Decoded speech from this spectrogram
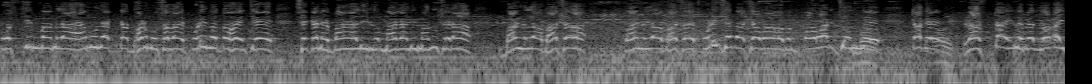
পশ্চিম বাংলা এমন একটা ধর্মশালায় পরিণত হয়েছে, সেখানে বাঙালি বাঙালি মানুষেরা বাংলা ভাষা বাংলা ভাষায় পরিষেবা চাওয়া এবং পাওয়ার জন্য তাদের রাস্তায় নেমে লড়াই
